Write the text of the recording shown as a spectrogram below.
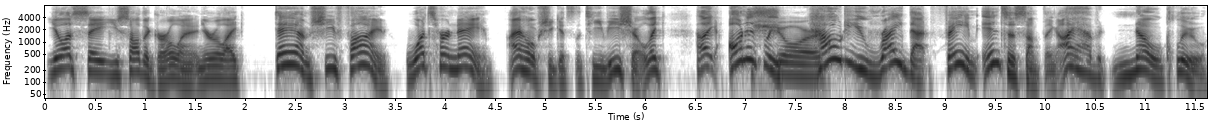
you let's say you saw the girl in it and you were like, damn, she fine. What's her name? I hope she gets the TV show. Like, like honestly, Sure. how do you ride that fame into something? I have no clue.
